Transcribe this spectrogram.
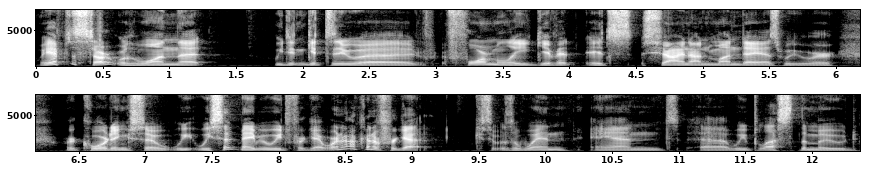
we have to start with one that we didn't get to uh, formally give it its shine on Monday as we were recording. So we, we said maybe we'd forget. We're not going to forget because it was a win and uh, we blessed the mood.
